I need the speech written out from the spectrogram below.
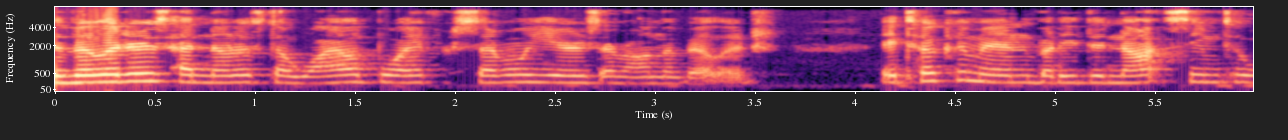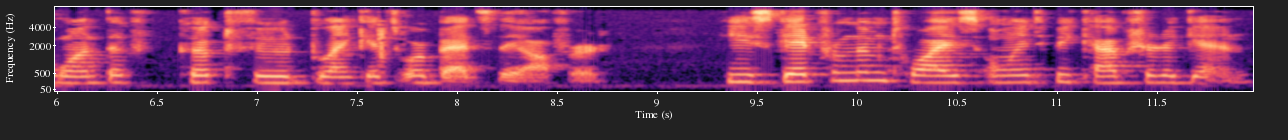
The villagers had noticed a wild boy for several years around the village. They took him in, but he did not seem to want the cooked food, blankets, or beds they offered. He escaped from them twice, only to be captured again.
